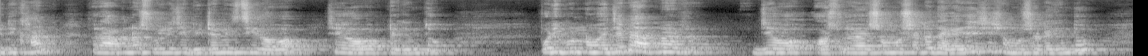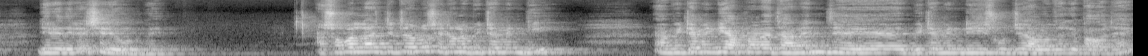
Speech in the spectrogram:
যদি খান, তাহলে আপনার শরীরে যে ভিটামিন সির অভাব, সেই অভাবটা কিন্তু পরিপূর্ণ হয়ে যাবে। আপনার যে সমস্যাটা দেখা যায়, সেই সমস্যাটা কিন্তু ধীরে ধীরে সেরে উঠবে। আর সবার লাস্ট যেটা হলো, সেটা হলো ভিটামিন ডি ভিটামিন ডি আপনারা জানেন যে ভিটামিন ডি সূর্যের আলো থেকে পাওয়া যায়।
